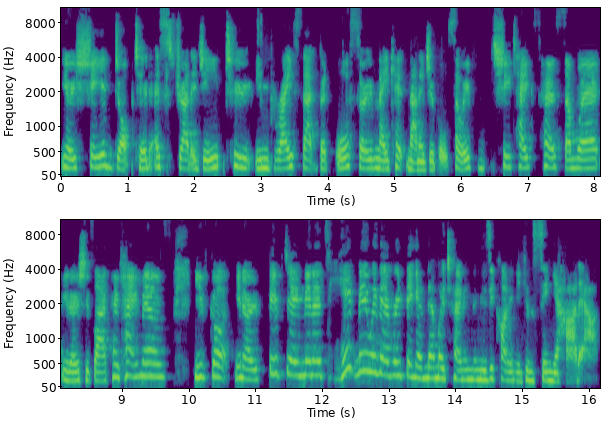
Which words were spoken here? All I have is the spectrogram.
you know, she adopted a strategy to embrace that, but also make it manageable. So if she takes her somewhere, you know, she's like, okay, Mills, you've got, you know, 15 minutes, hit me with everything. And then we're turning the music on and you can sing your heart out.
